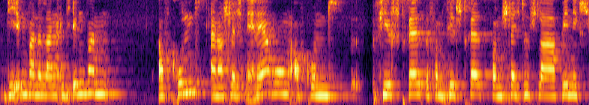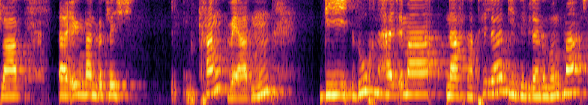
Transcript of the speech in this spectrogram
die irgendwann eine lange, die irgendwann aufgrund einer schlechten Ernährung, aufgrund äh, viel Stress, von viel Stress, von schlechtem Schlaf, wenig Schlaf, äh, irgendwann wirklich krank werden, die suchen halt immer nach einer Pille, die sie wieder gesund macht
